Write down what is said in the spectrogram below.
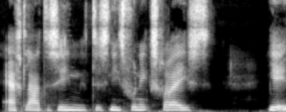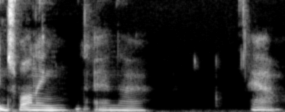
Echt laten zien, het is niet voor niks geweest. Je inspanning. En uh, ja,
